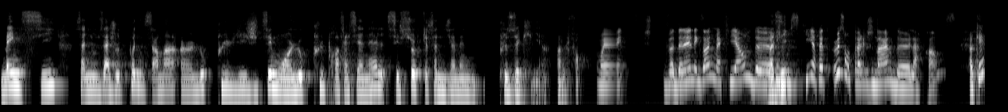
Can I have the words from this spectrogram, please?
même si ça ne nous ajoute pas nécessairement un look plus légitime ou un look plus professionnel, c'est sûr que ça nous amène plus de clients, dans le fond. Oui. Je vais te donner un exemple. Ma cliente de Rimouski, en fait, eux sont originaires de la France. OK.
